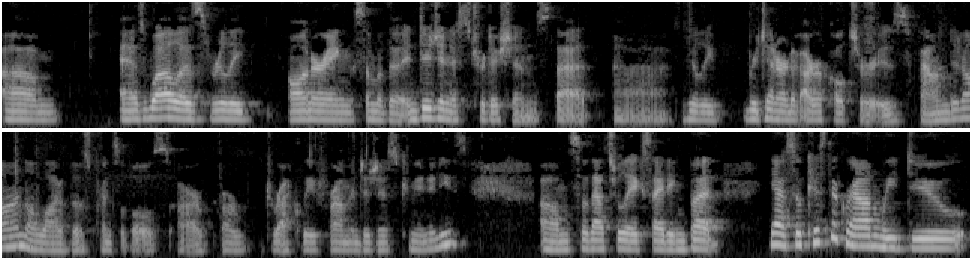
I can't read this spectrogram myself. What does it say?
um, as well as really honoring some of the indigenous traditions that uh, really regenerative agriculture is founded on. A lot of those principles are, are directly from indigenous communities. Um, so that's really exciting. But yeah, so Kiss the Ground, we do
